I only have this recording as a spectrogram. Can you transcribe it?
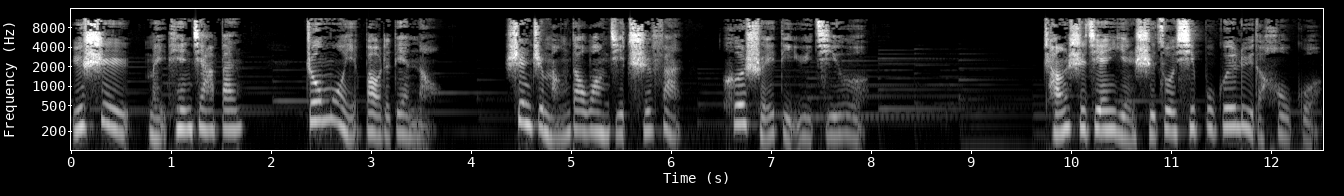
于是每天加班，周末也抱着电脑，甚至忙到忘记吃饭、喝水抵御饥饿。长时间饮食作息不规律的后果，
